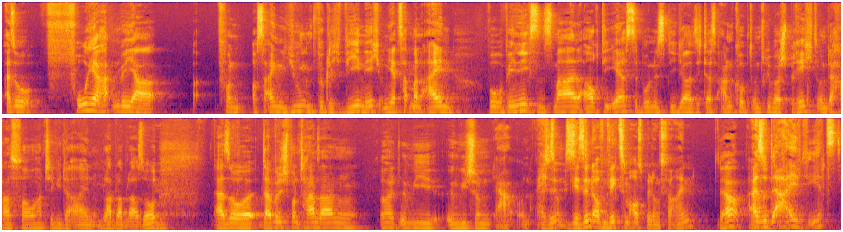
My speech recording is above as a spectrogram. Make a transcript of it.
also vorher hatten wir ja von aus der eigenen Jugend wirklich wenig und jetzt hat man einen, wo wenigstens mal auch die erste Bundesliga sich das anguckt und drüber spricht und der HSV hat hier wieder einen und bla bla bla so. Also da würde ich spontan sagen, halt irgendwie, irgendwie schon, ja, und Also wir sind auf dem Weg zum Ausbildungsverein. ja, also da jetzt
